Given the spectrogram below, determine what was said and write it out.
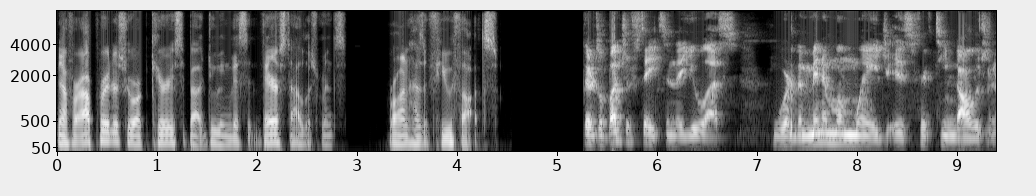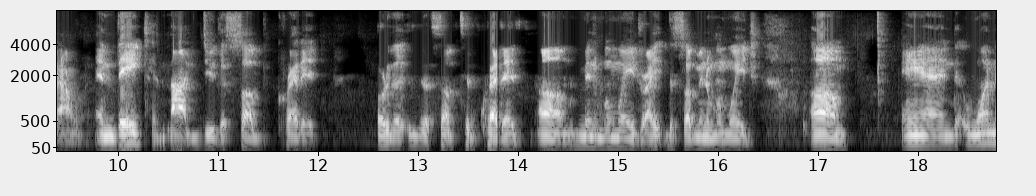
Now, for operators who are curious about doing this at their establishments, Ron has a few thoughts. There's a bunch of states in the US where the minimum wage is $15 an hour, and they cannot do the sub credit or the, the sub tip credit um, minimum wage, right? The sub minimum wage. Um, and one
